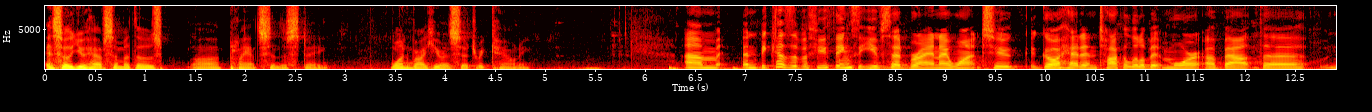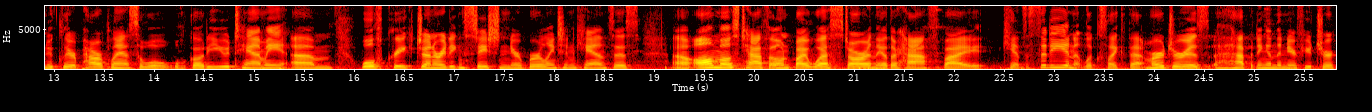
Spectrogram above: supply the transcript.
And so you have some of those uh, plants in the state, one right here in Sedgwick County. Um, and because of a few things that you've said, Brian, I want to go ahead and talk a little bit more about the nuclear power plant. So we'll, we'll go to you, Tammie. Um, Wolf Creek Generating Station near Burlington, Kansas, uh, almost half owned by Westar and the other half by Kansas City. And it looks like that merger is happening in the near future.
